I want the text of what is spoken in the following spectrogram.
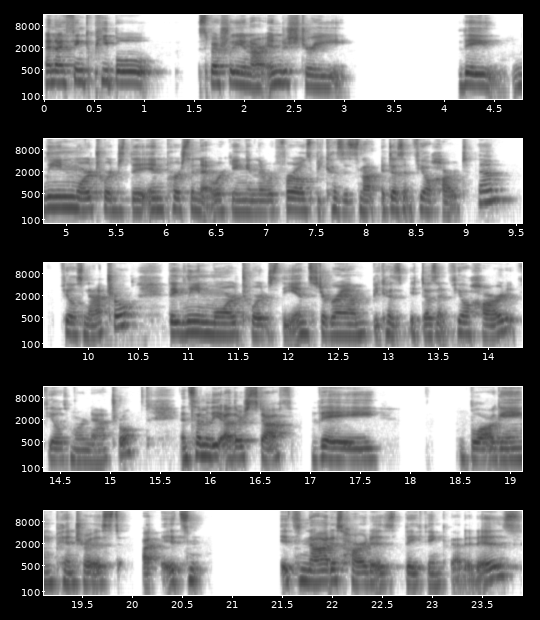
And I think people, especially in our industry, they lean more towards the in-person networking and the referrals because it's not, it doesn't feel hard to them. Feels natural. They lean more towards the Instagram because it doesn't feel hard. It feels more natural. And some of the other stuff, they blogging, Pinterest, uh, it's it's not as hard as they think that it is.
